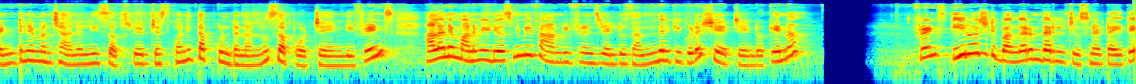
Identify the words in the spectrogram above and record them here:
వెంటనే మన ఛానల్ని సబ్స్క్రైబ్ చేసుకొని తప్పకుండా నన్ను సపోర్ట్ చేయండి ఫ్రెండ్స్ అలానే మన వీడియోస్ని మీ ఫ్యామిలీ ఫ్రెండ్స్ రిలేటివ్స్ అందరికీ కూడా షేర్ చేయండి ఓకేనా ఫ్రెండ్స్ ఈ రోజుటి బంగారం ధరలు చూసినట్టయితే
